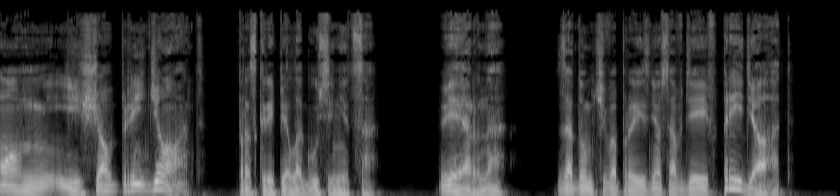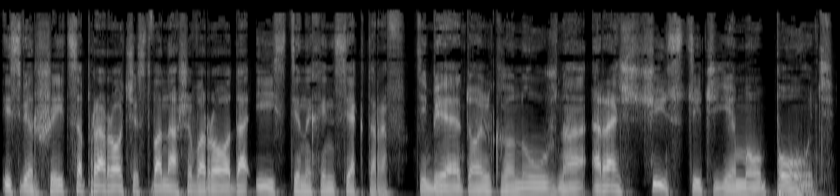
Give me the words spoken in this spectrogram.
Он еще придет, проскрипела гусеница. Верно, задумчиво произнес Авдеев. Придет. И свершится пророчество нашего рода истинных инсекторов. Тебе только нужно расчистить ему путь.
